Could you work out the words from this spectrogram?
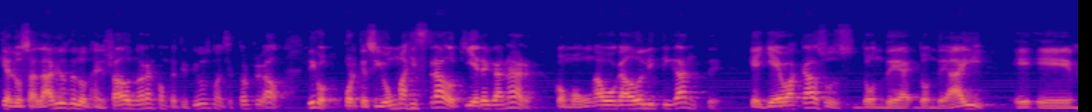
que los salarios de los magistrados no eran competitivos con el sector privado. Digo, porque si un magistrado quiere ganar como un abogado litigante que lleva casos donde, donde hay eh,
